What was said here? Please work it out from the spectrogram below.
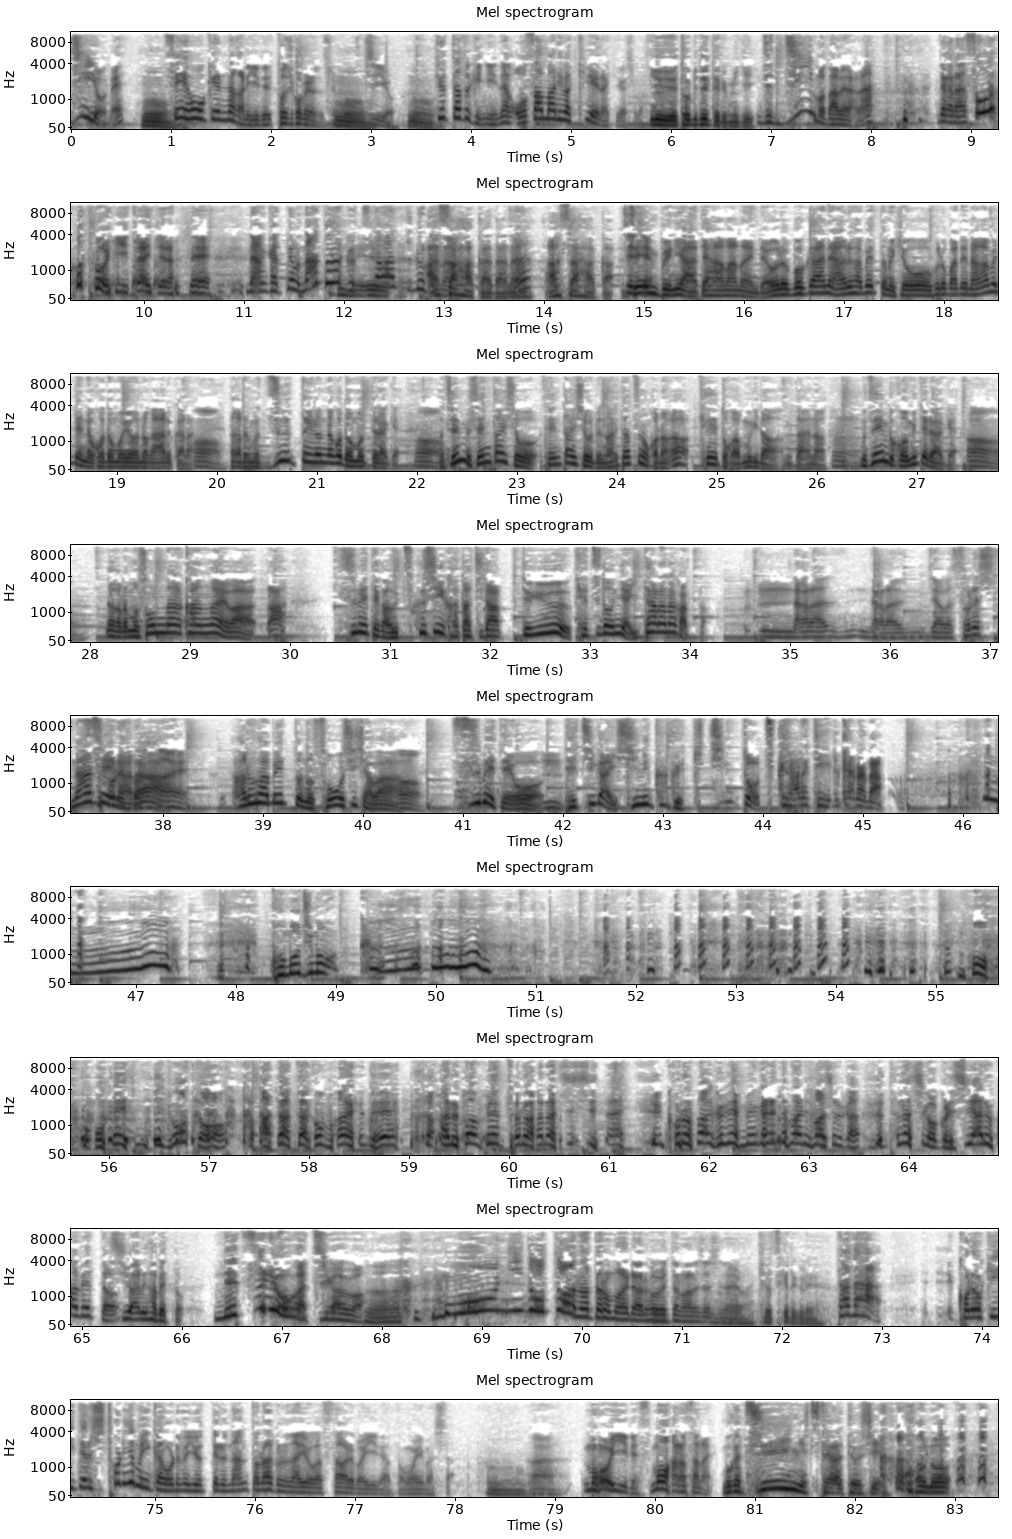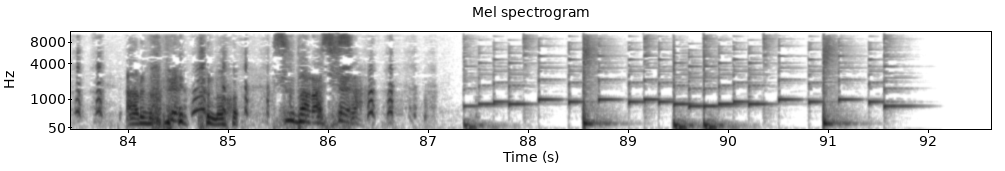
G をね、うん正方形の中に入れ、閉じ込めるんですよ、うん G を。うんって言った時に、なんか収まりは綺麗な気がします。いやいや、飛び出てる右。じゃ、G もダメだな。だから、そういうことを言いたいんじゃなくて、なんか、でもなんとなく伝わるかな。浅はかだな。浅はか。全部には当てはまらないんだよ。俺、僕はね、アルファベットの表をお風呂場で眺めてんだよ、子供用のがあるから。うんだからもうずっといろんなこと思ってるわけ。うん全部線対称、点対称で成り立つのかな？あ、K とか無理だ、みたいな。うんもう全部こう見てるわけ。うん。だからもうそんな考えは、あ、すべてが美しい形だっていう結論には至らなかった。うん、だから、だから、じゃあ、それし、なぜならははい。アルファベットの創始者は、うん。すべてをうん手違いしにくくきちんと作られているからだ。小文字も、くもう、俺二度と、あなたの前で、アルファベットの話しない。この番組はメガネたまりましょうか。楽しく送り、シアルファベット。シアルファベット。熱量が違うわ。もう二度とあなたの前でアルファベットの話はしないわ。気をつけてくれ。ただ、これを聞いてる一人でもいいから俺の言ってるなんとなくの内容が伝わればいいなと思いました。もういいです。もう話さない。僕は全員に伝わってほしい。この、アルファベットの 素晴らしさ。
